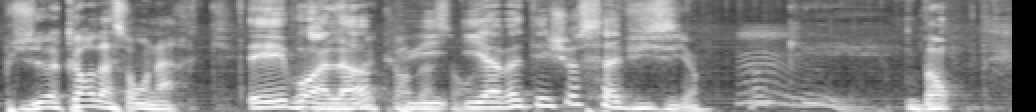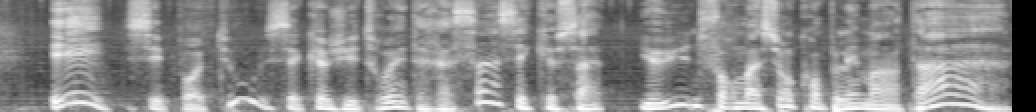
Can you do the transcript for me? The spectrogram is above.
Plusieurs cordes à son arc. et voilà, Plusieurs puis il arc. avait déjà sa vision. Bon. Et c'est pas tout. Ce que j'ai trouvé intéressant, c'est que ça, il y a eu une formation complémentaire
